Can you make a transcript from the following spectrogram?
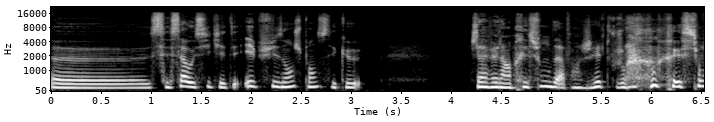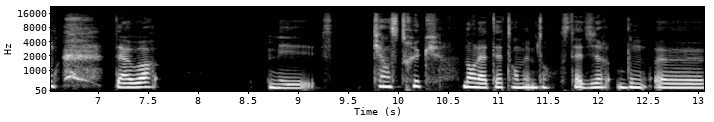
euh, c'est ça aussi qui était épuisant, je pense, c'est que j'avais l'impression, enfin j'ai toujours l'impression d'avoir mais 15 trucs dans la tête en même temps. C'est-à-dire, bon, euh,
